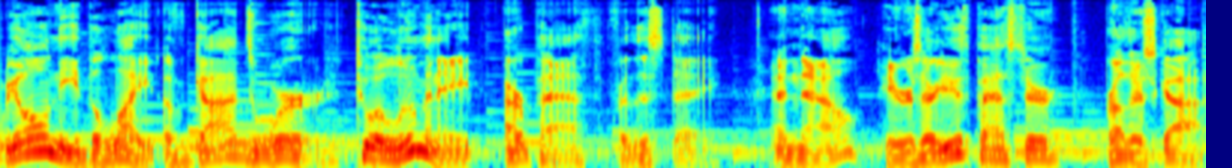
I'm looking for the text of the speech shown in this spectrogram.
we all need the light of God's Word to illuminate our path for this day. And now, here's our youth pastor, Brother Scott.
